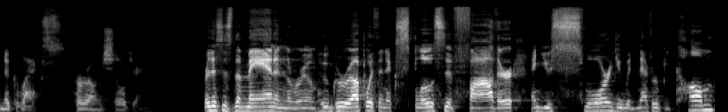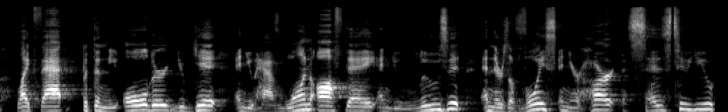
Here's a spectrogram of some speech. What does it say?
neglects her own children. Or this is the man in the room who grew up with an explosive father and you swore you would never become like that. But then the older you get and you have one off day and you lose it and there's a voice in your heart that says to you,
